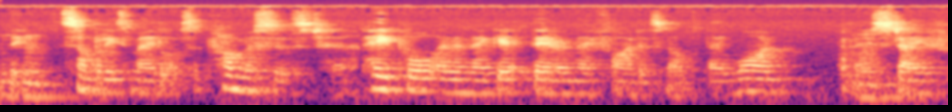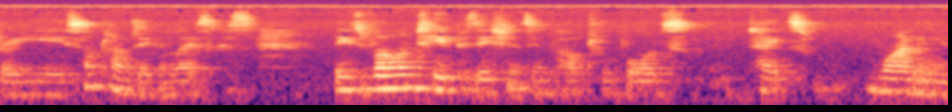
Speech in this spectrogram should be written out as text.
that Mhm. somebody's made lots of promises to people, and then they get there and they find it's not what they want. They Mhm. stay for a year, sometimes even less, because these volunteer positions in cultural boards takes one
